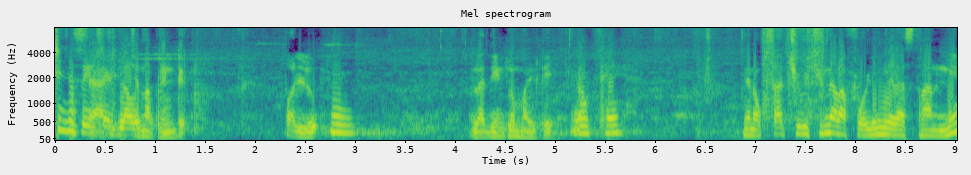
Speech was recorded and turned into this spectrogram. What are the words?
చిన్న బ్లౌజ్. చిన్న ప్రింట్. పళ్ళు. ఇలా దీంట్లో మల్టీ. ఓకే నేను ఒకసారి చూపించింది అలా ఫోల్డింగ్ వేస్తున్నానండి.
